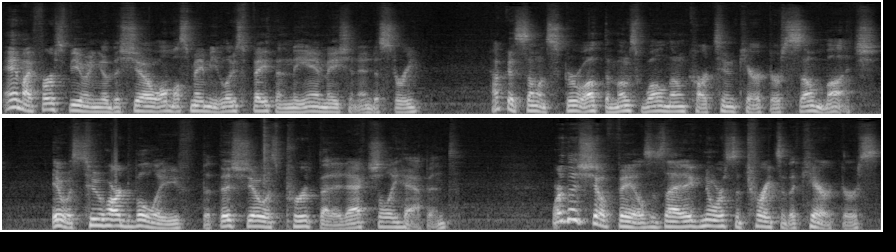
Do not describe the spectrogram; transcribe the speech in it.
and my first viewing of the show almost made me lose faith in the animation industry. How could someone screw up the most well known cartoon character so much? It was too hard to believe, but this show is proof that it actually happened. Where this show fails is that it ignores the traits of the characters.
